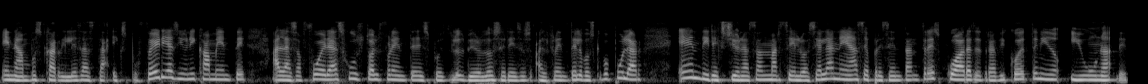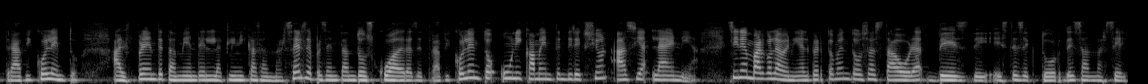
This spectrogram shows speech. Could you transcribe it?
en ambos carriles hasta Expoferias y únicamente a las afueras, justo al frente, después de los Vieros Los Cerezos, al frente del Bosque Popular, en dirección a San Marcelo hacia la NEA, se presentan tres cuadras de tráfico detenido y una de tráfico lento. Al frente también de la Clínica San Marcel se presentan dos cuadras de tráfico lento únicamente en dirección hacia la ENEA. Sin embargo, la avenida Alberto Mendoza hasta ahora, desde este sector de San Marcel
